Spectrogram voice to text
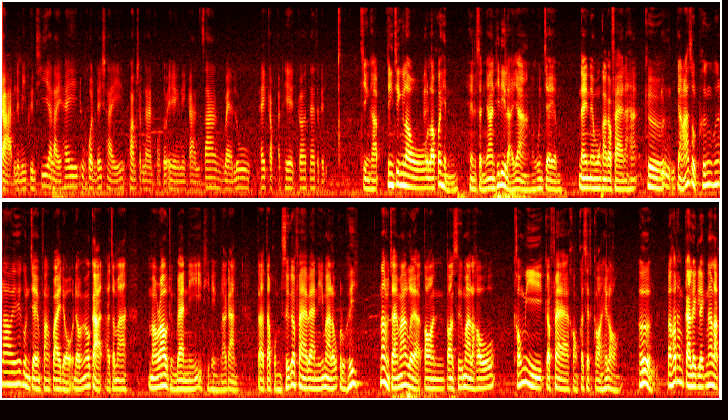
กาสหรือมีพื้นที่อะไรให้ทุกคนได้ใช้ความชำนาญของตัวเองในการสร้าง value ให้กับประเทศก็น่าจะเป็น จริงครับ จริง ๆ เราเราก็เห็นเห็นสัญญาณที่ดีหลายอย่างนะคุณเจมส์ในในวงการกาแฟนะฮะ คืออม อย่างล่าสุดเพิ่งเพิ่งเล่าให้คุณเจมส์ฟังไปเดี๋ยวเดี๋ยวมีโอกาสอาจจะมามาเล่าถึงแบรนด์นี้อีกทีหนึ่งแล้วกัน แต่แต่ผมซื้อกาแฟแบรนด์นี้มาแล้วก็รู้เฮ้ยน่าสนใจมากเลยอะตอนตอนซื้อมาแล้วเขาเขามีกาแฟของเกษตรกรให้ลอง เออ แล้วเขาทำการเล็กๆ น่ารัก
